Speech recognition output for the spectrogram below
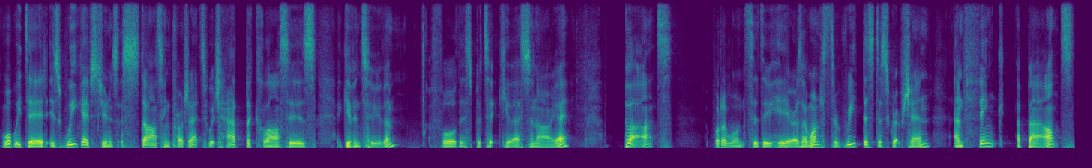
what we did is we gave students a starting project which had the classes given to them for this particular scenario. But what I want to do here is I want us to read this description and think about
